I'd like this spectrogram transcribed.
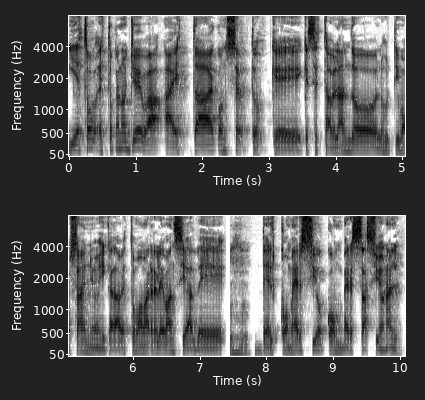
Y esto, esto que nos lleva a este concepto que, se está hablando en los últimos años y cada vez toma más relevancia de, del comercio conversacional.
